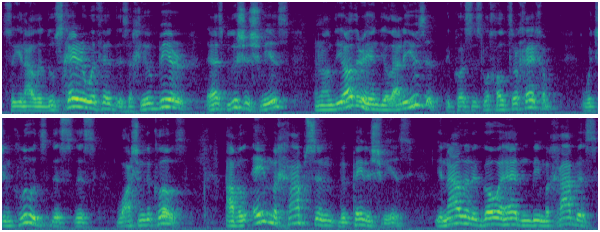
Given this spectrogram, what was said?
so you know do schera with it there's a chiyuv beer that has kedusha shvias and on the other hand you're allowed to use it because it's lechol tzerchechem which includes this this washing the clothes. Avel ein mechapsim v'peidah shvias you're now allowed to go ahead and be mechabes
